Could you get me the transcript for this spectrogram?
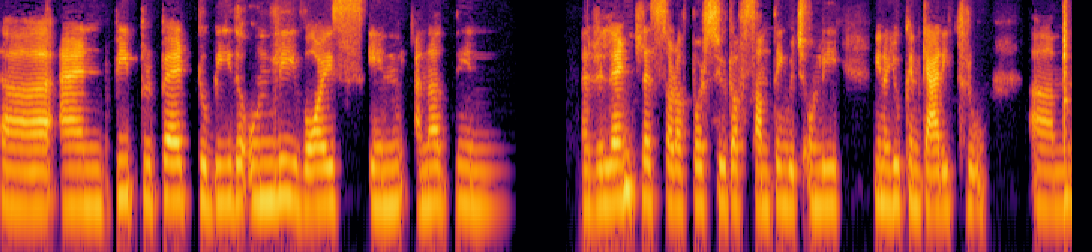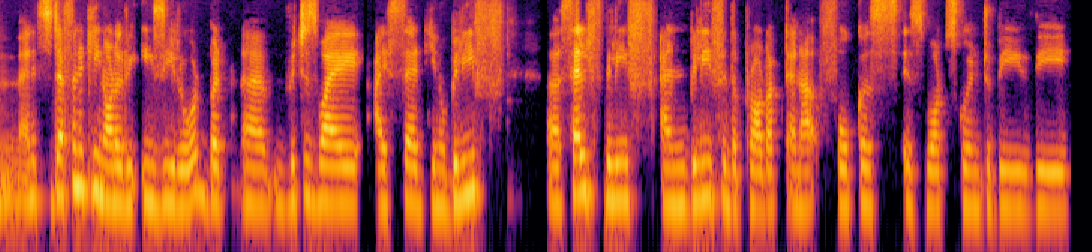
Uh, and be prepared to be the only voice in another in a relentless sort of pursuit of something which only you know you can carry through. Um, and it's definitely not an easy road but uh, which is why i said you know belief uh, self belief and belief in the product and our focus is what's going to be the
